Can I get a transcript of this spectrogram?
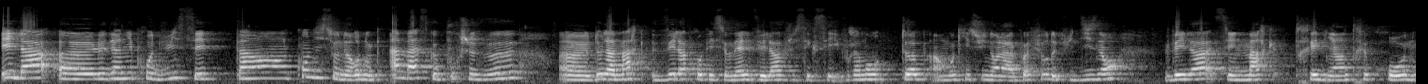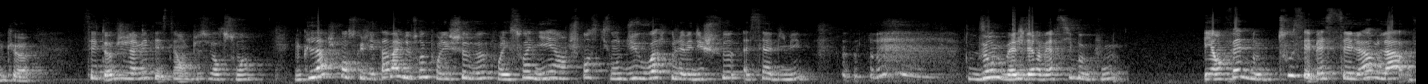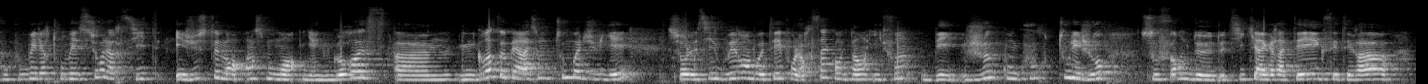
Et là, le dernier produit, c'est un conditionneur, donc un masque pour cheveux de la marque Vela Professionnelle. Vela, je sais que c'est vraiment top, hein. moi qui suis dans la coiffure depuis 10 ans, Vela, c'est une marque très bien, très pro, donc c'est top, j'ai jamais testé en plus leurs soins. Donc là, je pense que j'ai pas mal de trucs pour les cheveux, pour les soigner. Hein. Je pense qu'ils ont dû voir que j'avais des cheveux assez abîmés. donc bah, je les remercie beaucoup. Et en fait, donc tous ces best-sellers là, vous pouvez les retrouver sur leur site. Et justement, en ce moment, il y a une grosse, euh, une grosse opération tout le mois de juillet sur le site Gouir en Beauté pour leurs 50 ans. Ils font des jeux concours tous les jours sous forme de, tickets à gratter, etc.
